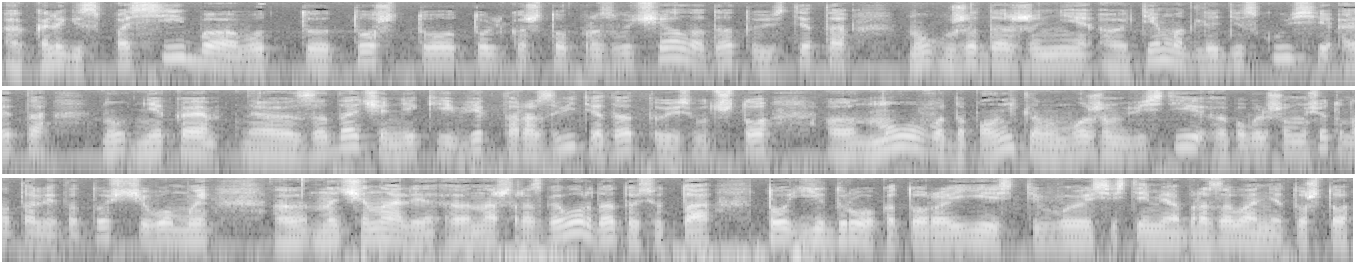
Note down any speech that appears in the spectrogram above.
А, коллеги, спасибо. Вот э, то, что только что прозвучало, да, то есть это ну, уже даже не э, тема для дискуссии, а это ну, некая э, задача, некий вектор развития, да, то есть вот что э, нового, дополнительного мы можем ввести, по большому счету, Наталья, это то, с чего мы начинали наш разговор, да, то есть вот та, то ядро, которое есть в системе образования, то, что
